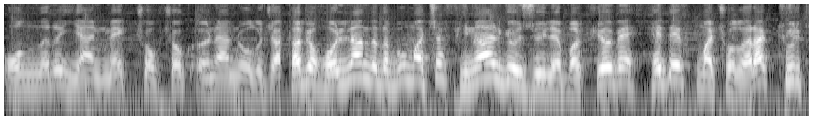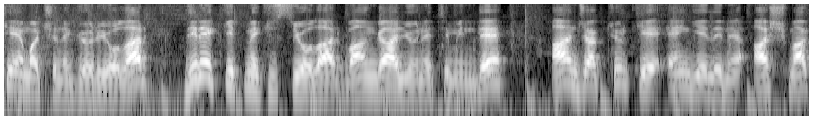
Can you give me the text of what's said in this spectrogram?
onları yenmek çok çok önemli olacak. Tabi Hollanda da bu maça final gözüyle bakıyor ve hedef maç olarak Türkiye maçını görüyorlar. Direkt gitmek istiyorlar Van Gaal yönetiminde. Ancak Türkiye engelini aşmak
